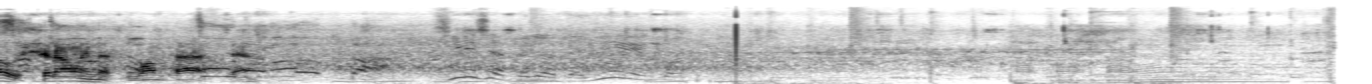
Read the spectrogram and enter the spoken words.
Oh esa shit, I only missed one pass,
